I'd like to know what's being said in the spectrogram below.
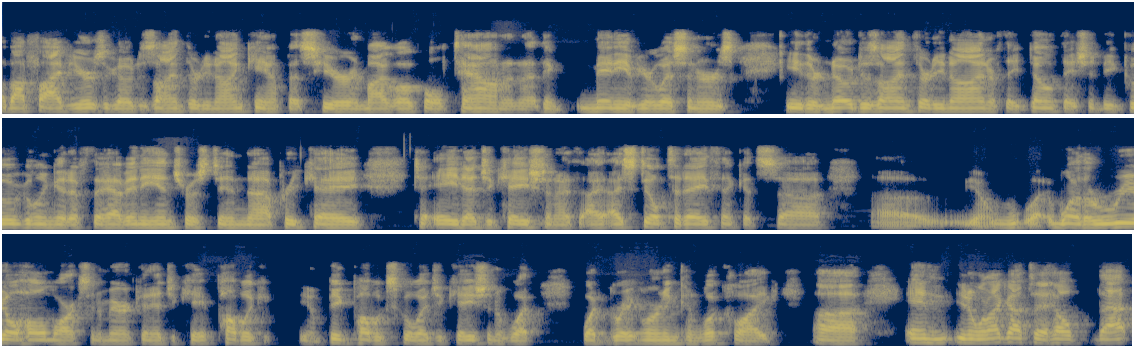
about five years ago, Design 39 campus here in my local town. And I think many of your listeners either know Design 39 or if they don't, they should be Googling it if they have any interest in uh, pre K to 8 education. I, I, I, still today think it's uh, uh, you know one of the real hallmarks in American educate public you know big public school education of what what great learning can look like. Uh, and you know when I got to help that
